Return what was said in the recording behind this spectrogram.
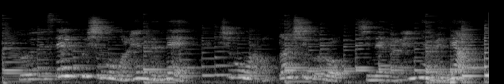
저희는 셀프 시공을 했는데 시공을 어떤 식으로 진행을 했냐면요.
